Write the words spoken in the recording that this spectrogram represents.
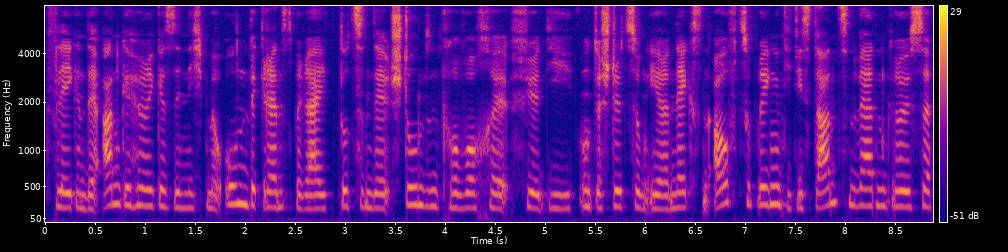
pflegende Angehörige sind nicht mehr unbegrenzt bereit, Dutzende Stunden pro Woche für die Unterstützung ihrer Nächsten aufzubringen. Die Distanzen werden größer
